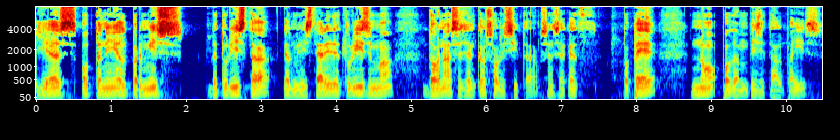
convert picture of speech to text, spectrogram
i és obtenir el permís de turista que el Ministeri de Turisme dona a la gent que el sol·licita. Sense aquest paper no podem visitar el país.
